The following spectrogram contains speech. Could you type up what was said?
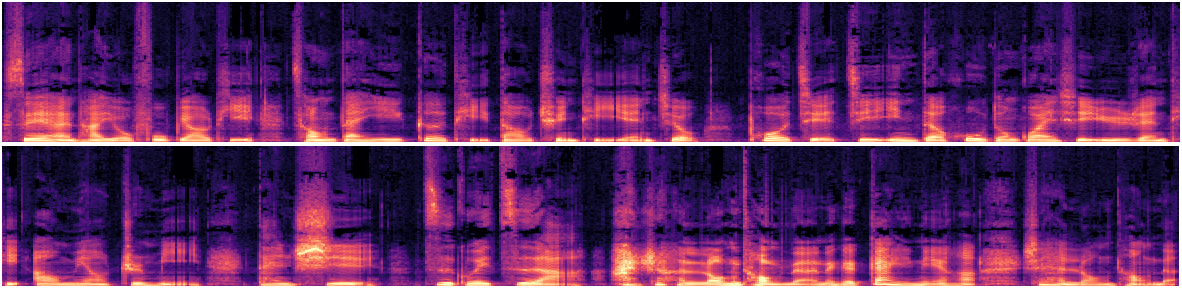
虽然它有副标题“从单一个体到群体研究，破解基因的互动关系与人体奥妙之谜”，但是字归字啊，还是很笼统的。那个概念哈，是很笼统的，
